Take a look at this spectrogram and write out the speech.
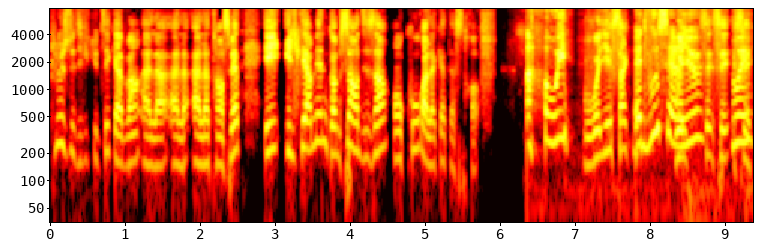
plus de difficultés qu'avant à la, à, la, transmettre. Et il termine comme ça en disant on court à la catastrophe. Ah oui. Vous voyez ça Êtes-vous sérieux? Oui,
